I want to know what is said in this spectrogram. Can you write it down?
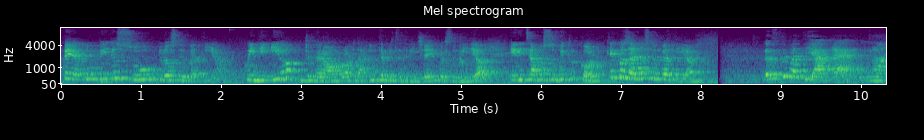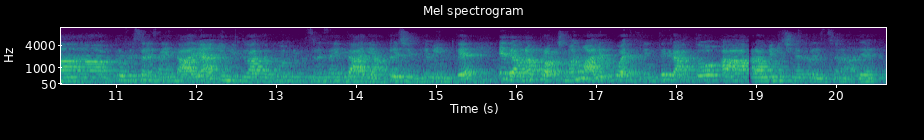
per un video sull'osteopatia. Quindi io giocherò un ruolo da intervistatrice in questo video e iniziamo subito con che cos'è l'osteopatia? L'osteopatia è una professione sanitaria individuata come professione sanitaria recentemente ed è un approccio manuale che può essere integrato alla medicina tradizionale.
